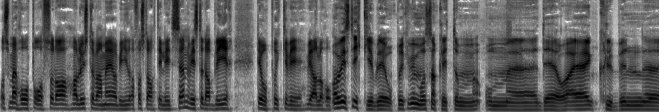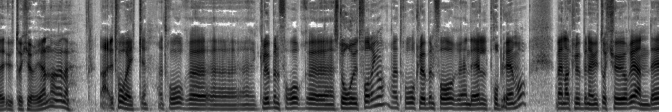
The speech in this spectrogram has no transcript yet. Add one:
og som jeg håper også da har lyst til å være med og bidra for Start i Eliteserien, hvis det da blir det opprykket vi, vi alle håper. Og hvis det ikke blir opprykk, vi må snakke litt om, om eh, det òg. Er klubben eh, ute å kjøre igjen nå, eller? Nei, det tror jeg ikke. Jeg tror uh, klubben får uh, store utfordringer. Jeg tror klubben får en del problemer. Men at klubben er ute og kjører igjen, det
